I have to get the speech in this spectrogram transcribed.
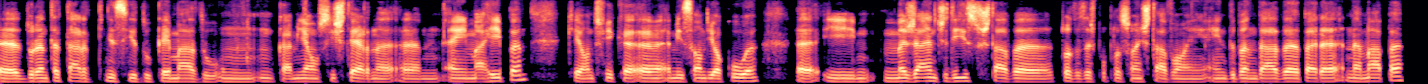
Uh, durante a tarde tinha sido queimado um, um caminhão cisterna um, em Mahipa, que é onde fica a, a missão de Okua, uh, e, mas já antes disso estava, todas as populações estavam em, em debandada para Namapa,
